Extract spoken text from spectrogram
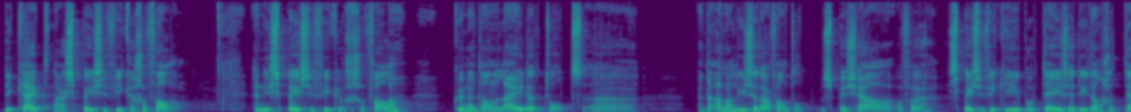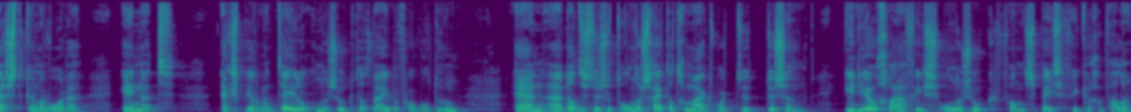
die kijkt naar specifieke gevallen. En die specifieke gevallen kunnen dan leiden tot uh, de analyse daarvan tot speciaal, of, uh, specifieke hypothesen, die dan getest kunnen worden in het experimentele onderzoek dat wij bijvoorbeeld doen. En uh, dat is dus het onderscheid dat gemaakt wordt tussen ideografisch onderzoek van specifieke gevallen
